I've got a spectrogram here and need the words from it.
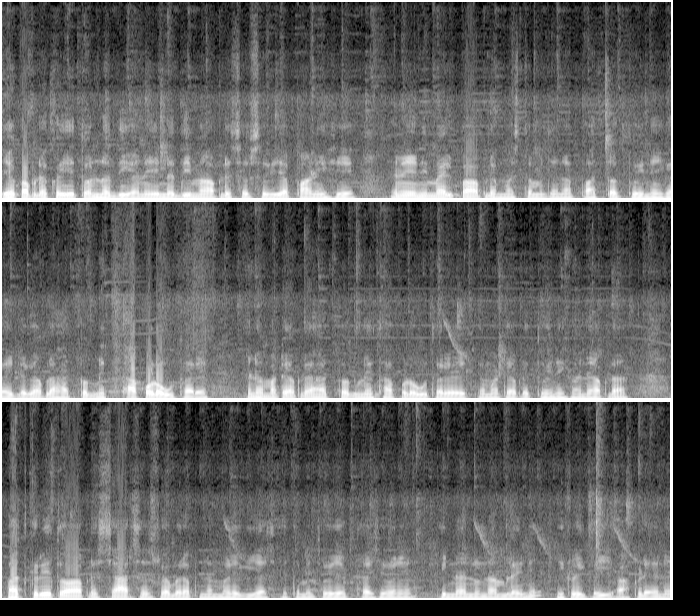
એક આપણે કહીએ તો નદી, અને એ નદીમાં આપણે સબસબિયા પાણી છે. અને એની માઇલ પર આપણે મસ્ત મજાના હાથ પગ ધોઈ નાખ્યા, એટલે કે આપણા હાથ પગને થાકોડો ઉતારે. એના માટે આપણે હાથ પગને થાકોડો ઉતારે, એટલા માટે આપણે ધોઈ નાખ્યા. અને આપણા, વાત કરીએ તો આપણે ચાર સબસ્ક્રાઈબર આપણને મળી ગયા છે. તમે જોઈ શકતા છો અને ગિરનારનું નામ લઈને નીકળી ગઈ આપણે અને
